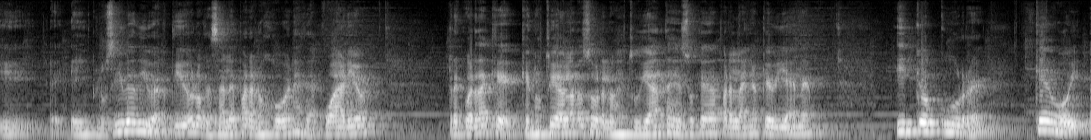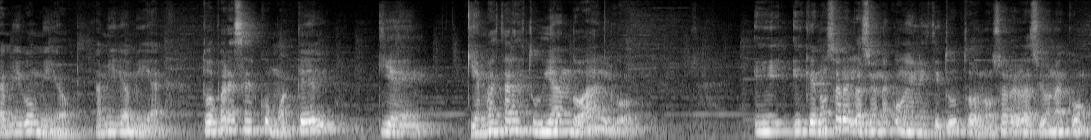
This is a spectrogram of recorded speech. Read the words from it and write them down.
e inclusive divertido lo que sale para los jóvenes de Acuario. Recuerda que, que no estoy hablando sobre los estudiantes, eso queda para el año que viene. ¿Y qué ocurre? Que hoy, amigo mío, amiga mía, tú apareces como aquel quien, quien va a estar estudiando algo y, y que no se relaciona con el instituto, no se relaciona con,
